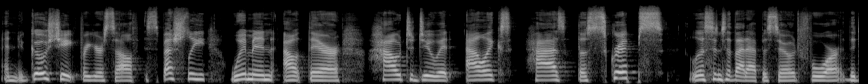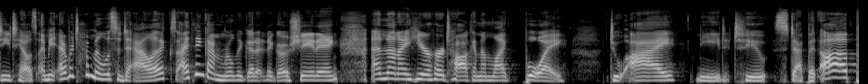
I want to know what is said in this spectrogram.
and negotiate for yourself, especially women out there, how to do it? Alex has the scripts. Listen to that episode for the details. I mean, every time I listen to Alex, I think I'm really good at negotiating. And then I hear her talk and I'm like, boy, do I need to step it up?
